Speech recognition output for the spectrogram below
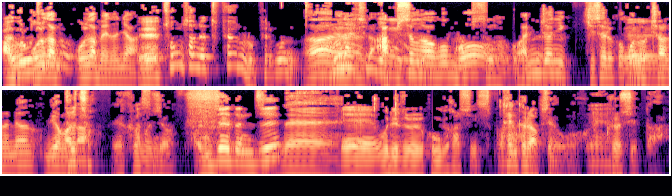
아, 그리고 올가 총선, 올가매느냐. 예, 총선의 투표율을 높이는 건 아, 예. 압승하고 거고요. 뭐 압승하고. 완전히 예. 기세를 꺾어 놓지 예. 않으면 위험하다. 그렇죠. 예, 그런 맞습니다. 거죠. 언제든지 네. 예, 우리를 공격할 수 있을 거다. 탱크를 앞세우고 예. 그럴 수 있다.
